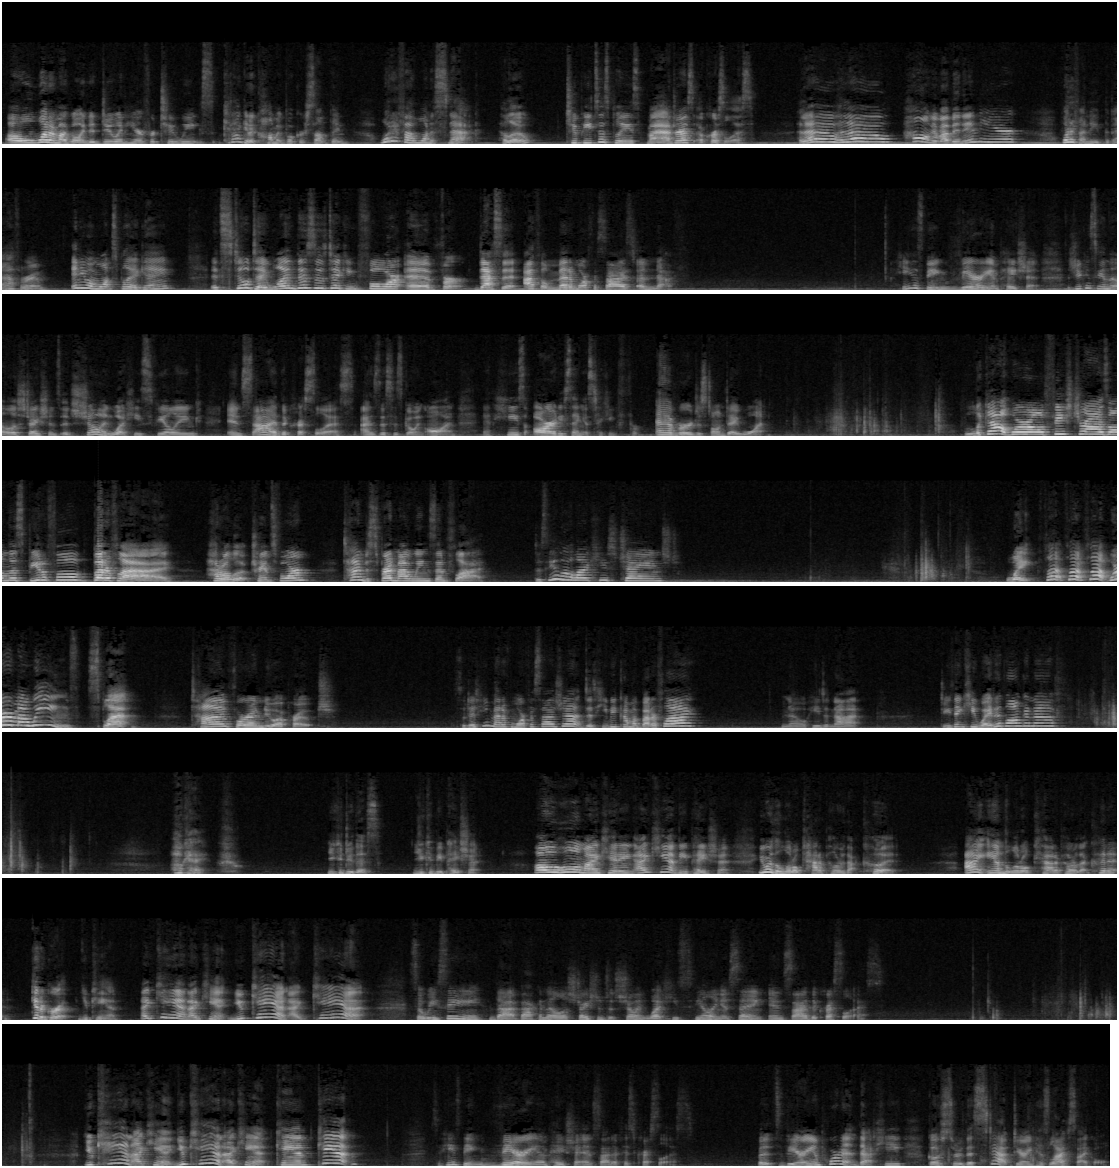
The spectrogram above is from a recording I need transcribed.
Oh, what am I going to do in here for two weeks? Can I get a comic book or something? What if I want a snack? Hello? Two pizzas, please. My address, a chrysalis. Hello, hello. How long have I been in here? What if I need the bathroom? Anyone want to play a game? It's still day one. This is taking forever. That's it. I feel metamorphosized enough. He is being very impatient. As you can see in the illustrations, it's showing what he's feeling inside the chrysalis as this is going on. And he's already saying it's taking forever just on day one. Look out, world! Feast your eyes on this beautiful butterfly! How do I look? Transform? Time to spread my wings and fly. Does he look like he's changed? Wait, flap, flap, flap, where are my wings? Splat. Time for a new approach. So did he metamorphosize yet? Did he become a butterfly? No, he did not. Do you think he waited long enough? Okay. You can do this. You can be patient. Oh, who am I kidding? I can't be patient. You are the little caterpillar that could. I am the little caterpillar that couldn't. Get a grip. You can. I can't. I can't. You can't. I can't. So we see that back in the illustrations, it's showing what he's feeling and saying inside the chrysalis. You can, I can't. You can, I can't. Can, can't. So he's being very impatient inside of his chrysalis. But it's very important that he goes through this step during his life cycle.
